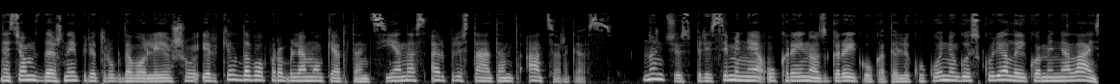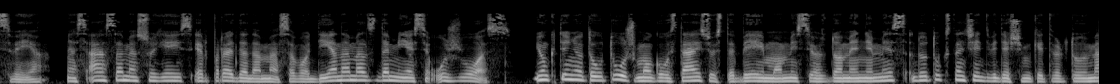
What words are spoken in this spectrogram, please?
nes joms dažnai pritrūkdavo lėšų ir kildavo problemų kertant sienas ar pristatant atsargas. Nunčius prisiminė Ukrainos graikų katalikų kunigus, kurie laikomi nelaisvėje. Mes esame su jais ir pradedame savo dieną melsdamiesi už juos. Junktinių tautų žmogaus teisų stebėjimo misijos duomenimis 2024 m.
